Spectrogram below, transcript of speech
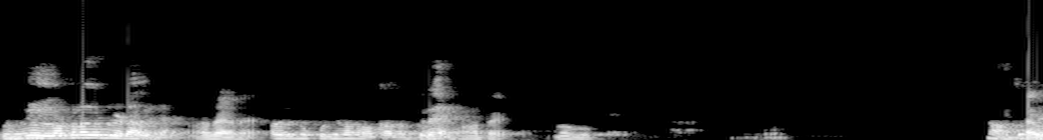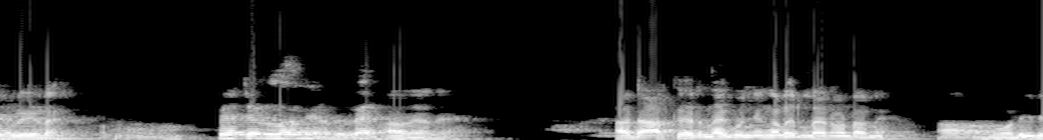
കുഞ്ഞുങ്ങൾ ഉള്ളപ്പോൾ ബ്രീഡ് ആവില്ല. അതെ അതെ. കുഞ്ഞുങ്ങളെ നോക്കാൻ നോക്കും. അല്ലേ അതെ നോക്കും ബ്രീഡ് ബ്രീഡ് പാറ്റേൺ ഉള്ളത് തന്നെയാണ് അല്ലേ? അതെ അതെ. ആ ഡാർക്ക് വരുന്ന കുഞ്ഞുങ്ങൾ ഉള്ളതിനോണ്ടാണ് ബോഡിയിൽ ബോഡിയിൽ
